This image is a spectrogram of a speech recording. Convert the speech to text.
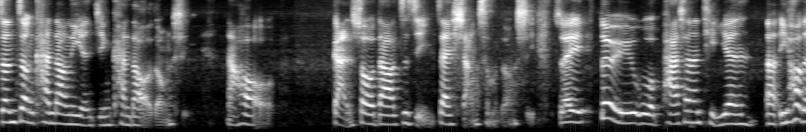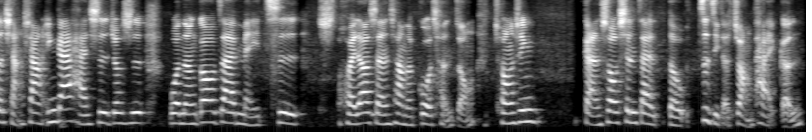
真正看到你眼睛看到的东西，然后感受到自己在想什么东西。所以，对于我爬山的体验，呃，以后的想象应该还是就是我能够在每一次回到山上的过程中，重新感受现在的自己的状态，跟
